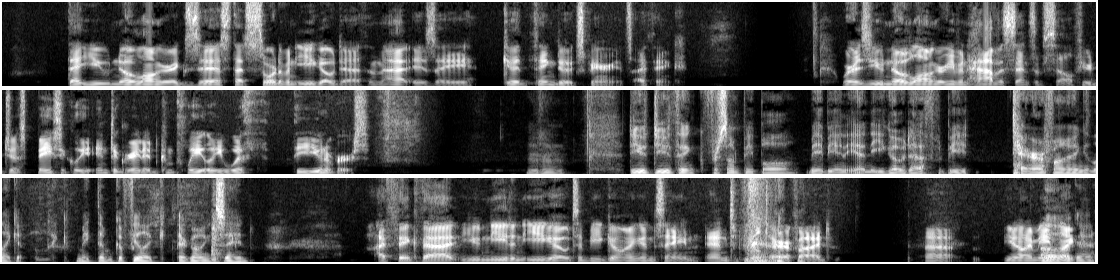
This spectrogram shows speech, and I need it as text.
that you no longer exist, that's sort of an ego death, and that is a good thing to experience, I think. Whereas you no longer even have a sense of self, you're just basically integrated completely with the universe. Mm-hmm. Do you do you think for some people maybe an, an ego death would be terrifying and like like make them feel like they're going insane? I think that you need an ego to be going insane and to feel terrified. Uh, you know what I mean? oh, like okay.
